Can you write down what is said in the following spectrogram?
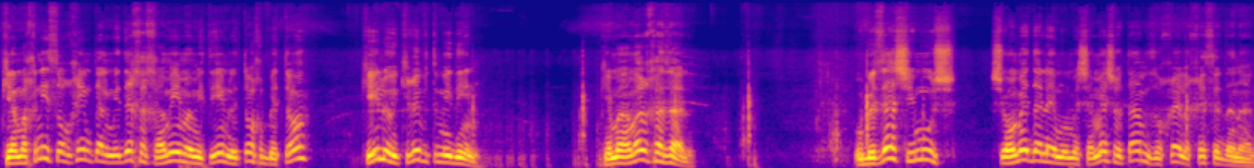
כי המכניס אורחים תלמידי חכמים אמיתיים לתוך ביתו, כאילו הקריב תמידין. כמאמר חז"ל, ובזה השימוש שעומד עליהם ומשמש אותם זוכה לחסד הנ"ל.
